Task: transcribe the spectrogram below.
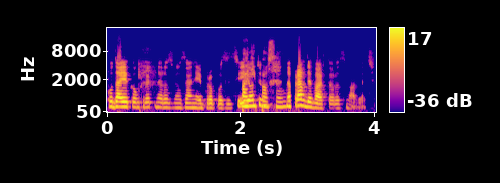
podaje konkretne rozwiązania i propozycje Pani i o tym poseł. naprawdę warto rozmawiać.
